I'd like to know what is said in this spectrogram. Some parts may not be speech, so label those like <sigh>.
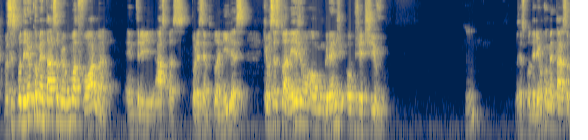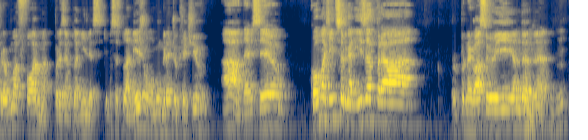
Vocês poderiam comentar sobre alguma forma, entre aspas, por exemplo, planilhas, que vocês planejam algum grande objetivo? Hum? Vocês poderiam comentar sobre alguma forma, por exemplo, planilhas, que vocês planejam algum grande objetivo? Ah, deve ser como a gente se organiza para o negócio ir andando, né? Uhum.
